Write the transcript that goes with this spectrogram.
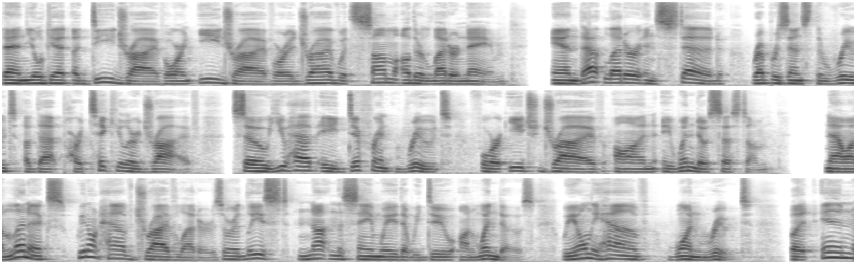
then you'll get a D drive or an E drive or a drive with some other letter name and that letter instead represents the root of that particular drive. So you have a different root for each drive on a Windows system. Now on Linux, we don't have drive letters, or at least not in the same way that we do on Windows. We only have one root. But in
